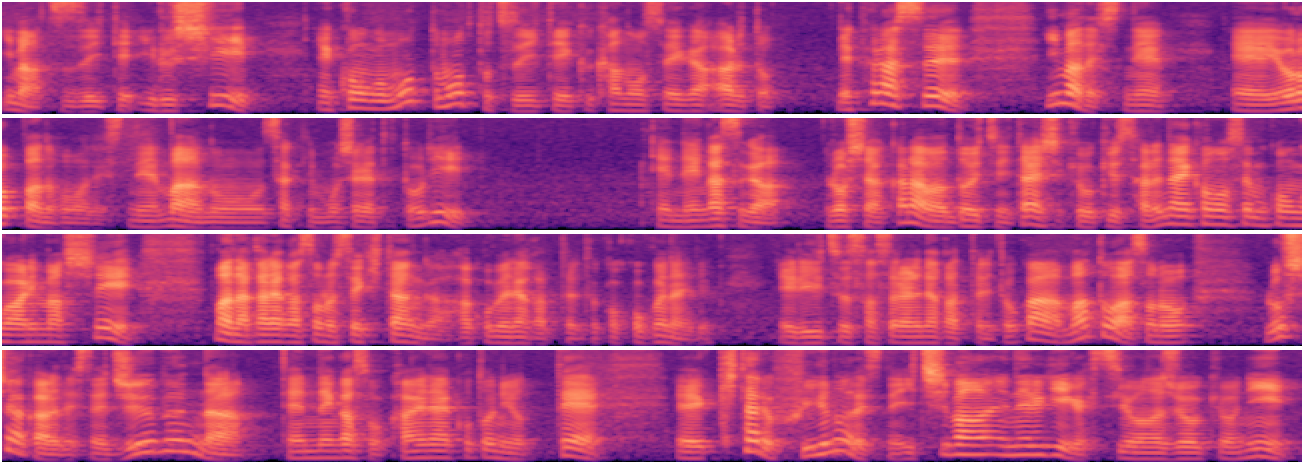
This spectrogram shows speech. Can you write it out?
今続いているし今後もっともっと続いていく可能性があると。でプラス今ですねヨーロッパの方はですね、まあ、あのさっき申し上げた通り天然ガスがロシアからはドイツに対して供給されない可能性も今後ありますし、まあ、なかなかその石炭が運べなかったりとか国内で流通させられなかったりとか、まあ、あとはそのロシアからですね十分な天然ガスを買えないことによって、え、来たる冬のですね一番エネルギーが必要な状況に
